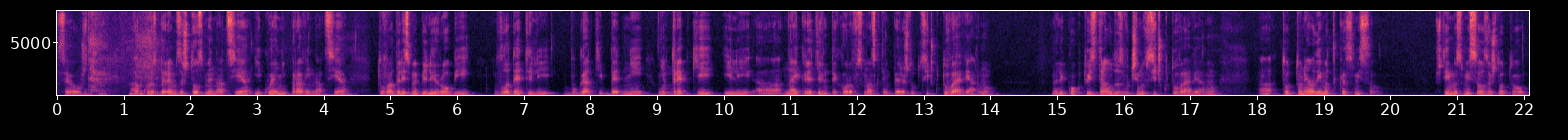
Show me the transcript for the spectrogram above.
Все още. Ако разберем защо сме нация и кое ни прави нация, това дали сме били роби, владетели, богати, бедни, отрепки или а, най-креативните хора в Османската империя, защото всичко това е вярно, нали, колкото и странно да звучи, но всичко това е вярно, а, то, то няма да има такъв смисъл. Ще има смисъл, защото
